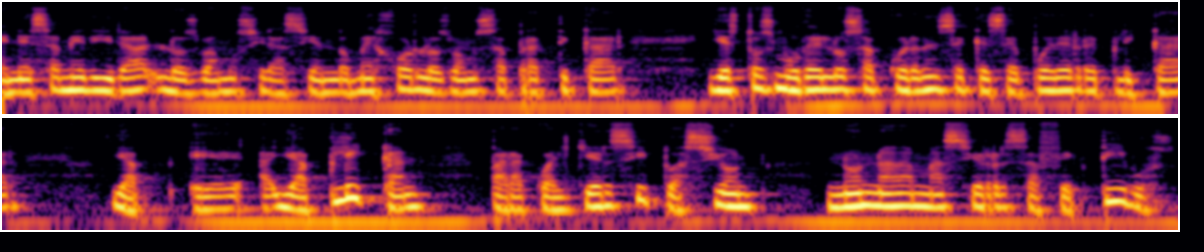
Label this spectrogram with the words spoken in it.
en esa medida los vamos a ir haciendo mejor, los vamos a practicar y estos modelos acuérdense que se puede replicar y, eh, y aplican para cualquier situación, no nada más cierres afectivos,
